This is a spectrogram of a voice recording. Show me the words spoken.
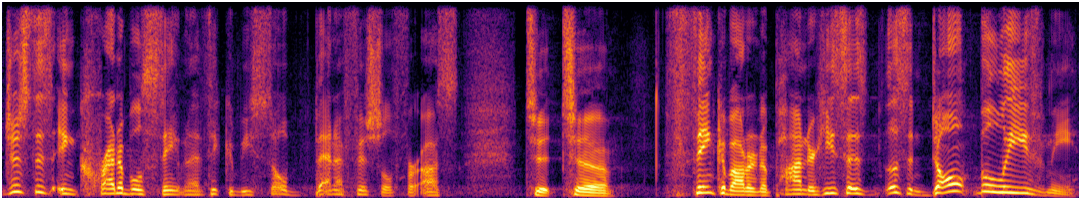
just this incredible statement I think could be so beneficial for us to, to think about it and ponder. He says, Listen, don't believe me.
